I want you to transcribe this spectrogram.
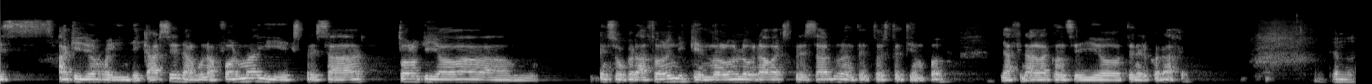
es aquello reivindicarse de alguna forma y expresar todo lo que llevaba um, en su corazón y que no lo lograba expresar durante todo este tiempo. Y al final ha conseguido tener coraje. Entiendo.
